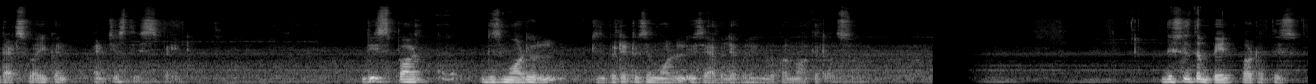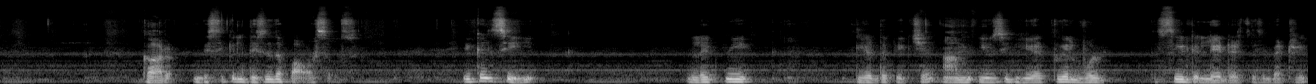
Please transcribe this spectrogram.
That's why you can adjust this speed. This part this module it is better to say module is available in local market also. This is the main part of this car basically this is the power source. You can see let me clear the picture. I'm using here 12 volt sealed lead resistant battery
